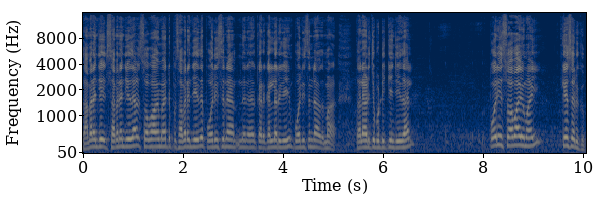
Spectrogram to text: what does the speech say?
സമരം ചെയ് സമരം ചെയ്താൽ സ്വാഭാവികമായിട്ട് സമരം ചെയ്ത് പോലീസിനെ കല്ലെറിയുകയും പോലീസിന്റെ തല തലയടിച്ച് പൊട്ടിക്കുകയും ചെയ്താൽ പോലീസ് സ്വാഭാവികമായി കേസെടുക്കും.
